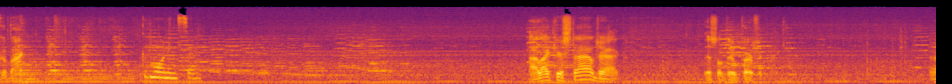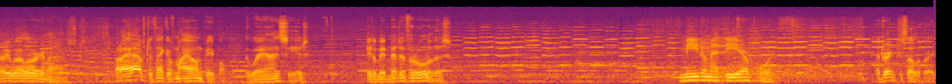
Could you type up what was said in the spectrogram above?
Goodbye. Good morning, sir. I like your style, Jack. This'll do perfectly. Very well organized. But I have to think of my own people. The way I see it, it'll be better for all of us. Meet him at the airport. A drink to celebrate.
